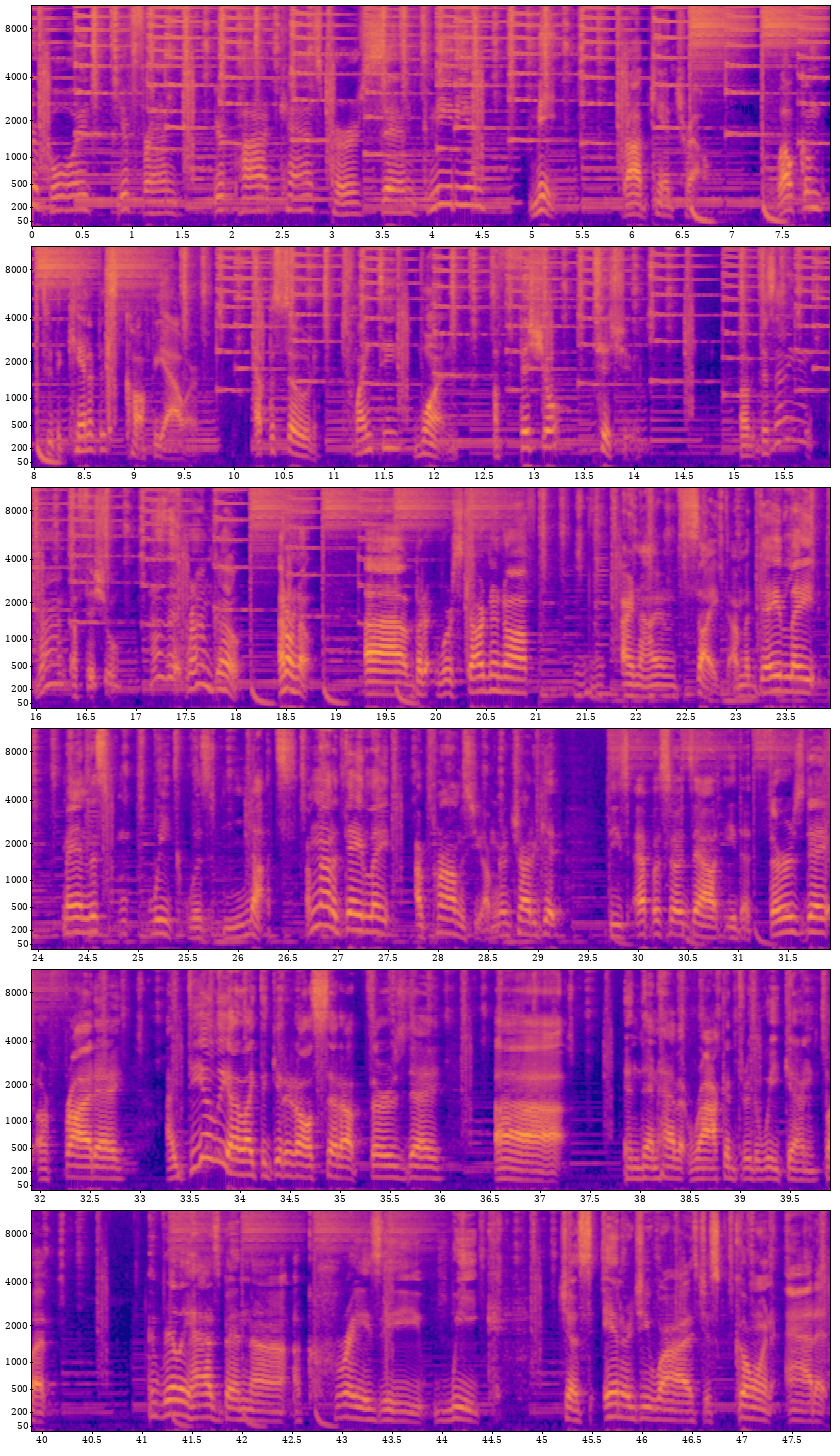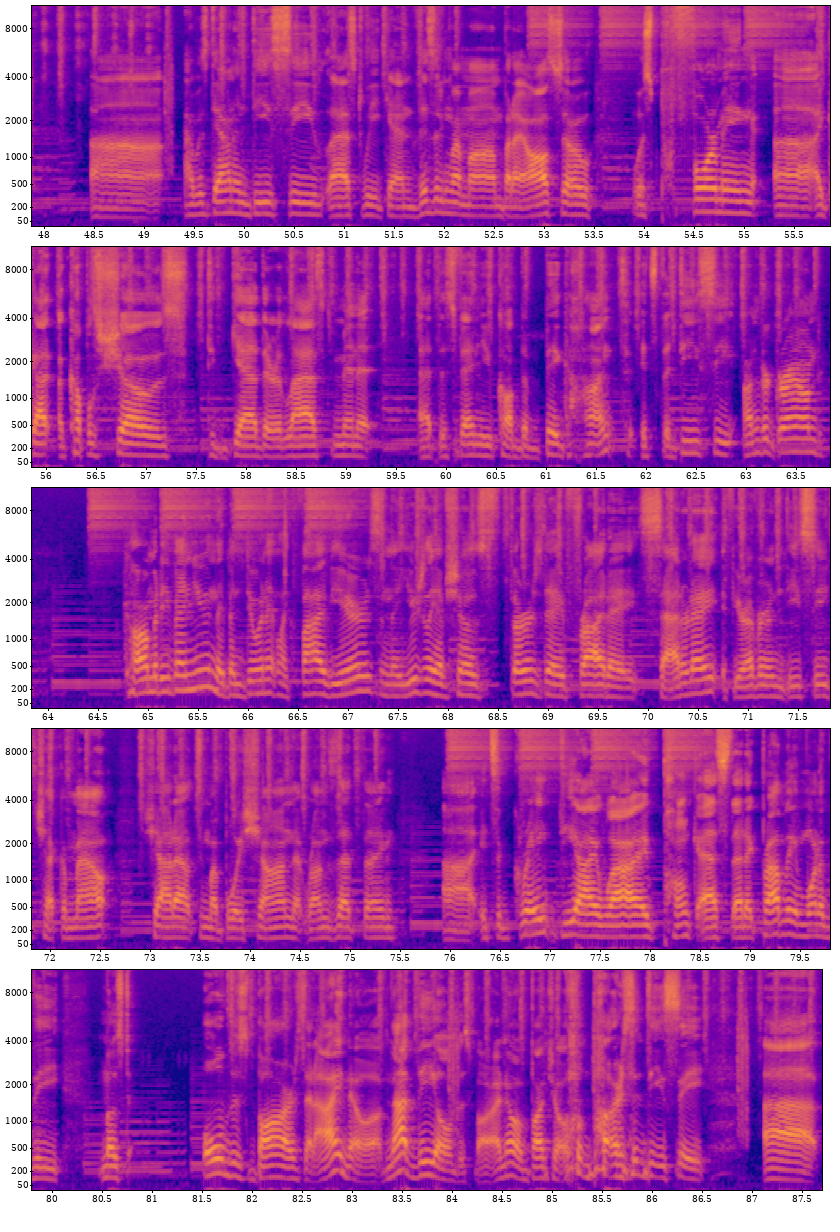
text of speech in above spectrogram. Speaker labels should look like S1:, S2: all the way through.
S1: your boy, your friend, your podcast person, comedian, me, Rob Cantrell. Welcome to the Cannabis Coffee Hour, episode 21, official tissue. Uh, does that even rhyme? Official? How does that rhyme go? I don't know. Uh, but we're starting it off, and I'm psyched. I'm a day late. Man, this week was nuts. I'm not a day late, I promise you. I'm to try to get these episodes out either Thursday or Friday. Ideally, I like to get it all set up Thursday uh, and then have it rocking through the weekend. But it really has been uh, a crazy week, just energy wise, just going at it. Uh, I was down in DC last weekend visiting my mom, but I also was performing. Uh, I got a couple shows together last minute at this venue called The Big Hunt. It's the DC Underground comedy venue, and they've been doing it like five years. And they usually have shows Thursday, Friday, Saturday. If you're ever in DC, check them out. Shout out to my boy Sean that runs that thing. Uh, it's a great DIY punk aesthetic, probably one of the most oldest bars that I know of. Not the oldest bar. I know a bunch of old bars in DC. Uh,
